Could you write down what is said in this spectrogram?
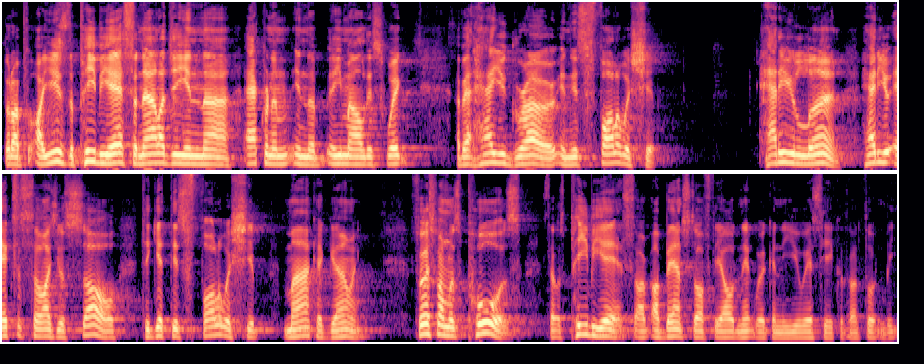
But I, I used the PBS analogy in the uh, acronym in the email this week about how you grow in this followership. How do you learn? How do you exercise your soul to get this followership marker going? First one was pause. So it was PBS. I, I bounced off the old network in the US here because I thought it'd be.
